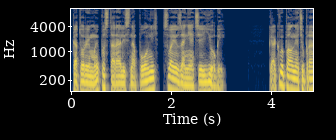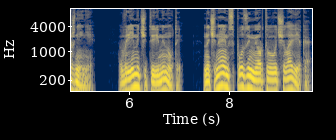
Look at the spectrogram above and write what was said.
которой мы постарались наполнить свое занятие йогой. Как выполнять упражнение? Время 4 минуты. Начинаем с позы мертвого человека.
